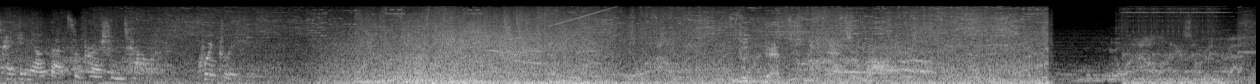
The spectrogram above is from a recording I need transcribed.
Taking out that suppression tower, quickly. The destiny has arrived. Your allies are in battle.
